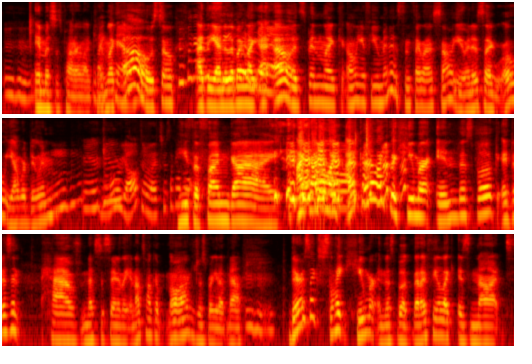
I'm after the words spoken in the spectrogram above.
Mm-hmm. And Mrs. Potter liked him. Like Like, him. oh, so like, at the end of the book, like, in oh, it's been like only a few minutes since I last saw you, and it's like, oh, yeah, we're doing. Mm-hmm. What were y'all doing? She was like, He's okay. a fun guy. I kind of like. I kind of like the humor in this book. It doesn't have necessarily, and I'll talk. ab- Oh, I'll just bring it up now. Mm-hmm. There is like slight humor in this book that I feel like is not.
